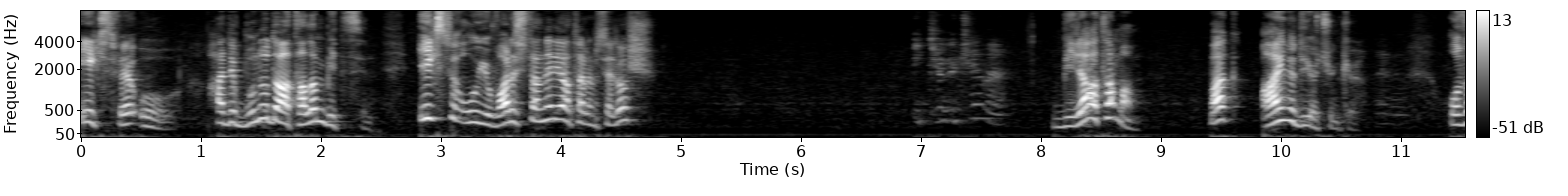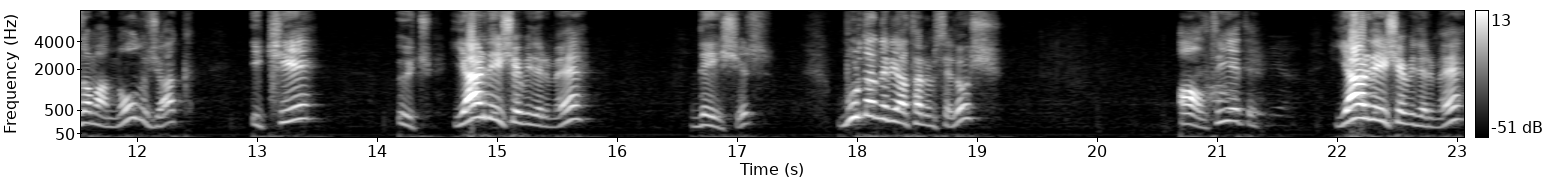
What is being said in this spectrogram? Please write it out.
X ve U. Hadi bunu da atalım bitsin. X ve U'yu varışta nereye atarım Seloş? 2-3'e mi? Bire atamam. Bak aynı diyor çünkü. O zaman ne olacak? 2, 3. Yer değişebilir mi? Değişir. Burada nereye atarım Seloş? 6, 7. Yer değişebilir mi?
